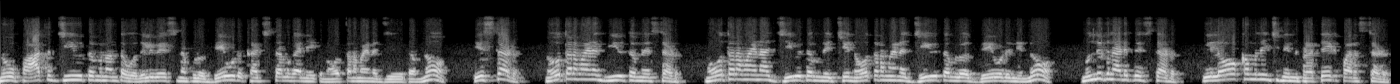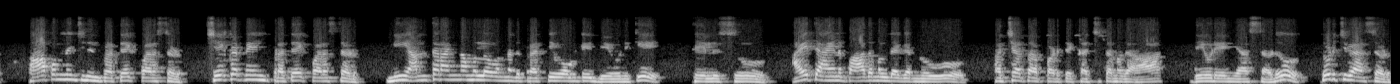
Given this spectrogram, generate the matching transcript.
నువ్వు పాత జీవితమునంత వదిలివేసినప్పుడు దేవుడు ఖచ్చితంగా నీకు నూతనమైన జీవితంను ఇస్తాడు. నూతనమైన జీవితం ఇస్తాడు. నూతనమైన జీవితం ఇచ్చి నూతనమైన జీవితంలో దేవుడు నిన్ను ముందుకు నడిపిస్తాడు. ఈ లోకం నుంచి నిన్ను ప్రత్యేకపరుస్తాడు. పాపం నుంచి నేను ప్రత్యేకపరుస్తాడు. చీకటి నుంచి ప్రత్యేకపరుస్తాడు. నీ అంతరంగంలో ఉన్నది ప్రతి ఒక్కటి దేవునికి తెలుసు. అయితే ఆయన పాదముల దగ్గర నువ్వు పశ్చాత్తాపడితే ఖచ్చితంగా దేవుడు ఏం చేస్తాడు? తుడిచివేస్తాడు.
